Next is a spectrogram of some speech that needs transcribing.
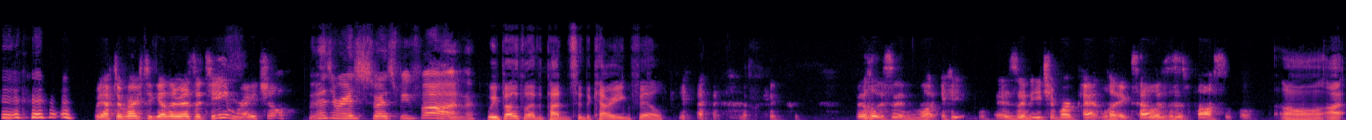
We have to work together as a team, Rachel. Amazing Race is supposed to be fun. We both wear the pants in the carrying Phil. Phil is in what is in each of our pant legs. How is this possible? Oh, I,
